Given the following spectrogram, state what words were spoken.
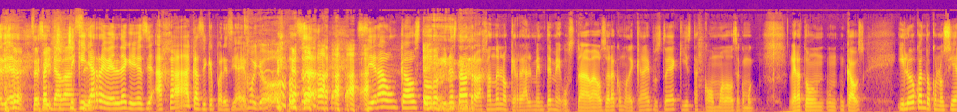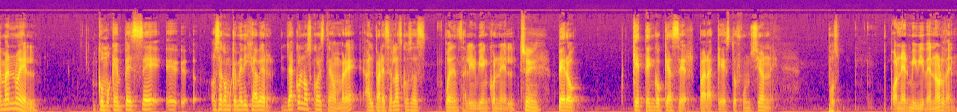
era- Se esa peinaba chiquilla rebelde que yo decía, ajá, casi que parecía emo yo. O sea, sí era un caos todo y no estaba trabajando en lo que realmente me gustaba. O sea, era como de que, ay, pues estoy aquí, está cómodo. O sea, como era todo un, un- un caos. Y luego cuando conocí a Emanuel, como que empecé, eh, eh, o sea, como que me dije, a ver, ya conozco a este hombre, al parecer las cosas pueden salir bien con él, Sí. pero ¿qué tengo que hacer para que esto funcione? Pues poner mi vida en orden,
